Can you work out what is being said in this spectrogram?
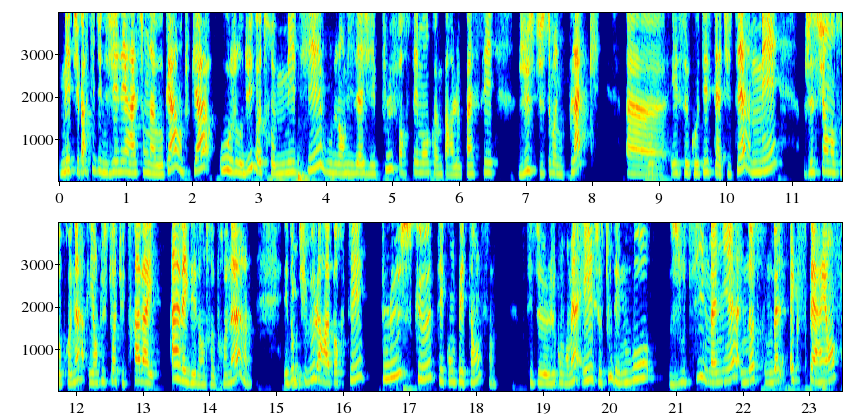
mais tu es partie d'une génération d'avocats, en tout cas, où aujourd'hui votre métier, vous ne l'envisagez plus forcément comme par le passé, juste justement une plaque et ce côté statutaire, mais je suis un entrepreneur et en plus, toi, tu travailles avec des entrepreneurs et donc tu veux leur apporter plus que tes compétences, si je comprends bien, et surtout des nouveaux outils, une manière, une autre, nouvelle expérience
